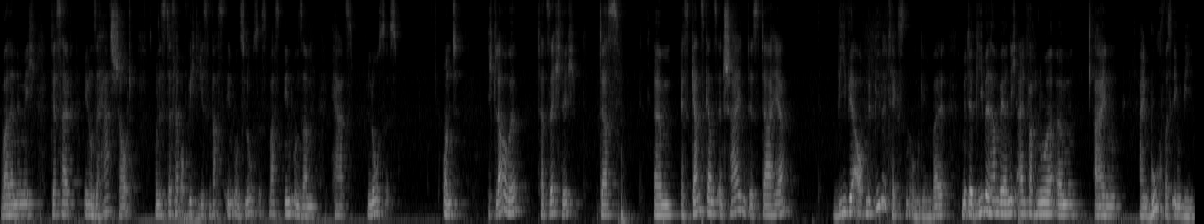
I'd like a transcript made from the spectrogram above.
weil er nämlich deshalb in unser Herz schaut und es deshalb auch wichtig ist, was in uns los ist, was in unserem Herz los ist. Und ich glaube tatsächlich, dass ähm, es ganz, ganz entscheidend ist daher, wie wir auch mit Bibeltexten umgehen, weil mit der Bibel haben wir ja nicht einfach nur ähm, ein, ein Buch, was irgendwie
